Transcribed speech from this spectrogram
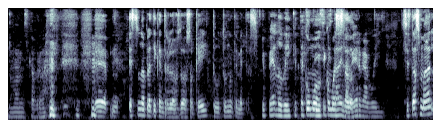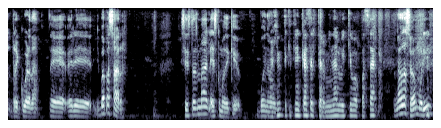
No mames, cabrón. Eh, esta es una plática entre los dos, ¿ok? Tú, tú no te metas. ¿Qué pedo, güey? ¿Qué? ¿Cómo- Te dice que cómo está has de la estado? verga, güey. Si estás mal, recuerda. eh, eres- va a pasar. Si estás mal, es como de que, bueno, Imagínate que tiene cáncer terminal, güey. ¿Qué va a pasar? nada se va a morir.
